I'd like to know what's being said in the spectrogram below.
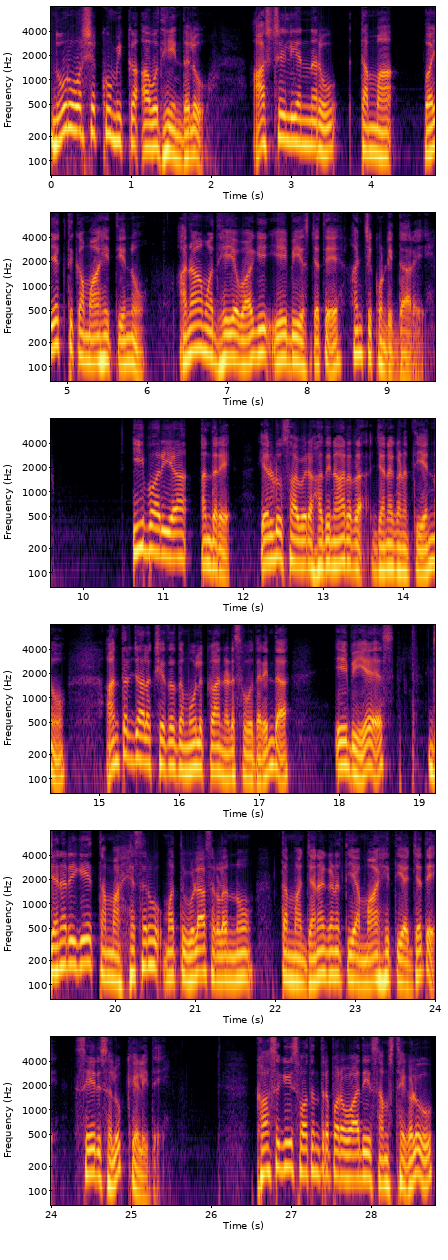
ನೂರು ವರ್ಷಕ್ಕೂ ಮಿಕ್ಕ ಅವಧಿಯಿಂದಲೂ ಆಸ್ಟ್ರೇಲಿಯನ್ನರು ತಮ್ಮ ವೈಯಕ್ತಿಕ ಮಾಹಿತಿಯನ್ನು ಅನಾಮಧೇಯವಾಗಿ ಎಬಿಎಸ್ ಜತೆ ಹಂಚಿಕೊಂಡಿದ್ದಾರೆ. ಈ ಬಾರಿಯ ಅಂದರೆ ಎರಡು ಸಾವಿರ ಹದಿನಾರರ ಜನಗಣತಿಯನ್ನು ಅಂತರ್ಜಾಲ ಕ್ಷೇತ್ರದ ಮೂಲಕ ನಡೆಸುವುದರಿಂದ ಎಬಿಎಸ್ ಜನರಿಗೆ ತಮ್ಮ ಹೆಸರು ಮತ್ತು ವಿಳಾಸಗಳನ್ನು ತಮ್ಮ ಜನಗಣತಿಯ ಮಾಹಿತಿಯ ಜತೆ ಸೇರಿಸಲು ಕೇಳಿದೆ. ಖಾಸಗಿ ಸ್ವಾತಂತ್ರ್ಯ ಪರವಾದಿ ಸಂಸ್ಥೆಗಳು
